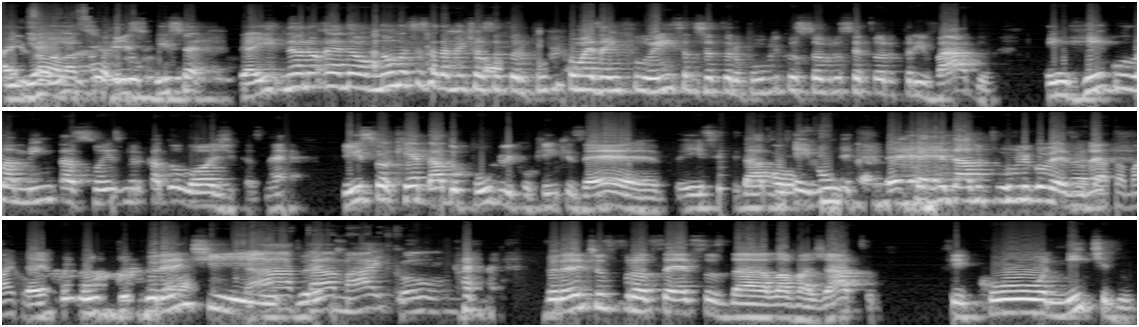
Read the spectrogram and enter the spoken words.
A e aí, isolação. isso, isso é, e aí, não, não, é, não, não necessariamente ao setor público, mas a influência do setor público sobre o setor privado em regulamentações mercadológicas, né? Isso aqui é dado público, quem quiser, esse dado é, é dado público mesmo, é né? data, Michael? É, durante, Data durante Michael. durante os processos da Lava Jato, ficou nítido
